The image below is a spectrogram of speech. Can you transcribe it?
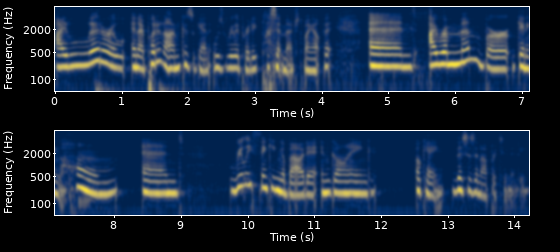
I literally and I put it on because again it was really pretty. Plus it matched my outfit. And I remember getting home and really thinking about it and going, okay, this is an opportunity.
